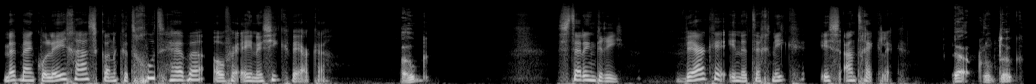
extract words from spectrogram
Met mijn collega's kan ik het goed hebben over energiek werken. Ook? Stelling 3. Werken in de techniek is aantrekkelijk. Ja, klopt ook.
